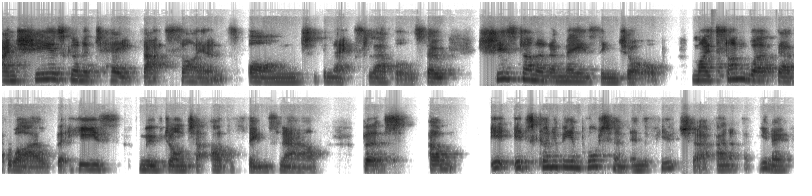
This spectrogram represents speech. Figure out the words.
And she is going to take that science on to the next level. So she's done an amazing job. My son worked there for a while, but he's moved on to other things now. But um, it, it's going to be important in the future. And, you know,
